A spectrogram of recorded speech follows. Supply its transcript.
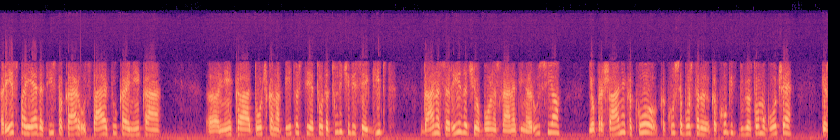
Res pa je, da tisto, kar odstaja tukaj neka, uh, neka točka napetosti, je to, da tudi če bi se Egipt danes res začel bolj naslanjati na Rusijo, je vprašanje, kako, kako, boste, kako bi, bi bilo to mogoče ker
